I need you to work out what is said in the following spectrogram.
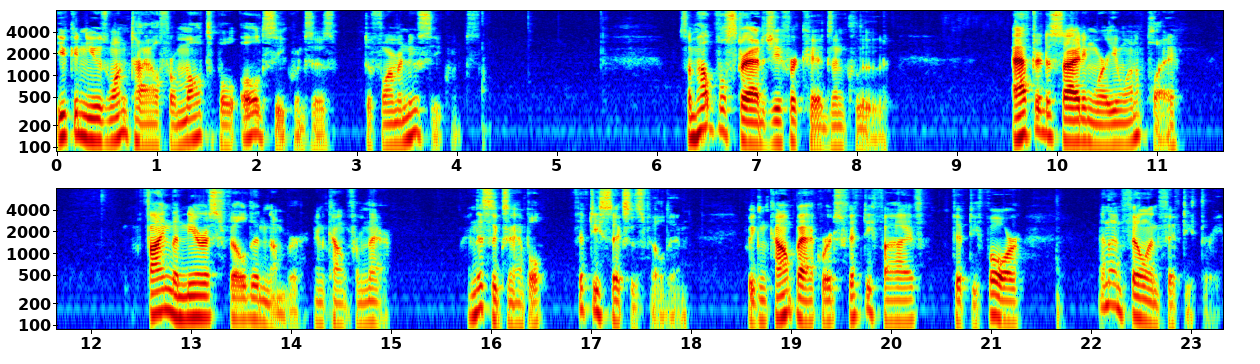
you can use one tile from multiple old sequences to form a new sequence. Some helpful strategy for kids include after deciding where you want to play, find the nearest filled in number and count from there. In this example, 56 is filled in. We can count backwards 55, 54, and then fill in 53.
